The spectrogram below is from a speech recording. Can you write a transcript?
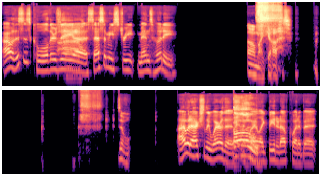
Oh, this is cool. There's a Ah. uh, Sesame Street men's hoodie. Oh my god. So, I would actually wear this Oh. if I oh. like beat it up quite a bit.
